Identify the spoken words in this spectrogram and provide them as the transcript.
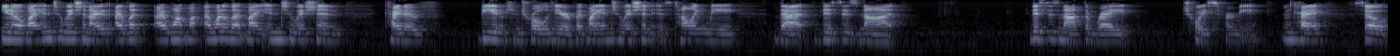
you know, my intuition, I, I let, I want my, I want to let my intuition kind of be in control here, but my intuition is telling me that this is not, this is not the right choice for me. Okay. So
